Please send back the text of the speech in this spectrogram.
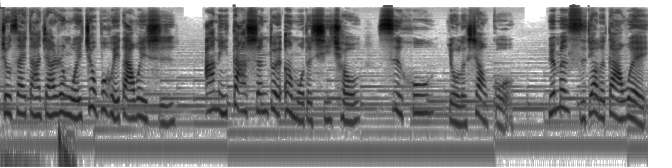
就在大家认为救不回大卫时，阿尼大声对恶魔的祈求似乎有了效果。原本死掉的大卫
